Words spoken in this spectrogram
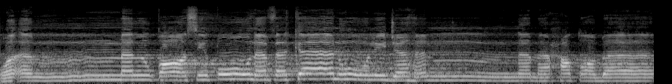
وأما القاسطون فكانوا لجهنم حطبا.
